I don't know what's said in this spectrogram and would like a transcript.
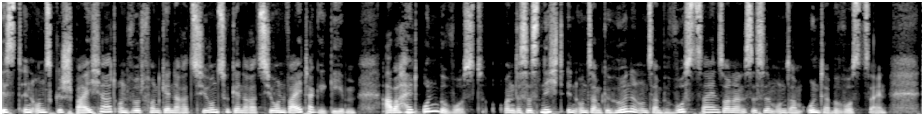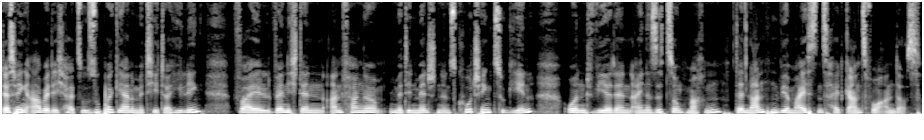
ist in uns gespeichert und wird von Generation zu Generation weitergegeben, aber halt unbewusst. Und es ist nicht in unserem Gehirn, in unserem Bewusstsein, sondern es ist in unserem Unterbewusstsein. Deswegen arbeite ich halt so super gerne mit Theta Healing, weil wenn ich denn anfange, mit den Menschen ins Coaching zu gehen und wir denn eine Sitzung machen, dann landen wir meistens halt ganz woanders.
